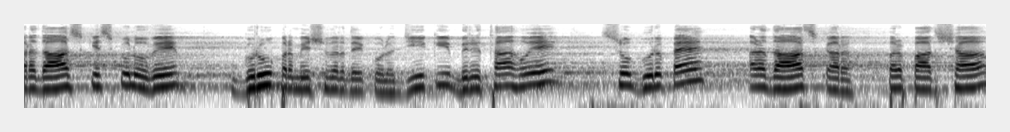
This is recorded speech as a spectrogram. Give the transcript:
ਅਰਦਾਸ ਕਿਸ ਕੋਲ ਹੋਵੇ? ਗੁਰੂ ਪਰਮੇਸ਼ਵਰ ਦੇ ਕੋਲ। ਜੀ ਕੀ ਬਿਰਥਾ ਹੋਏ, ਸੋ ਗੁਰ ਪੈ ਅਰਦਾਸ ਕਰ। ਪਰ ਪਾਤਸ਼ਾਹ,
